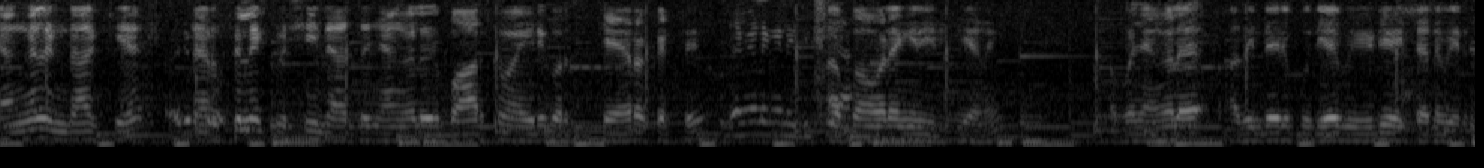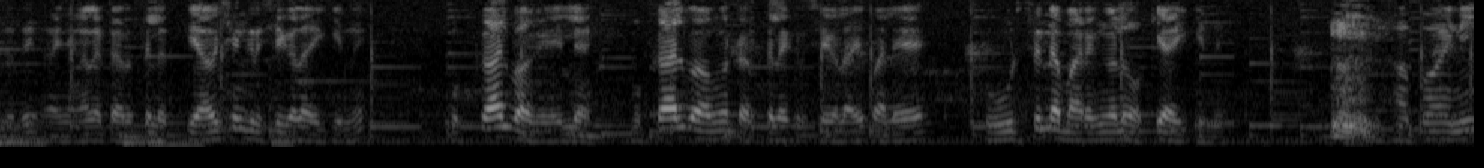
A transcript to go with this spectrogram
ഞങ്ങൾ ഉണ്ടാക്കിയ ടെറസിലെ കൃഷിന്റെ അകത്ത് ഞങ്ങൾ ഒരു പാർക്ക് മാതിരി കുറച്ച് ചെയറൊക്കെ ഇട്ട് അപ്പൊ അവിടെ ഇങ്ങനെ ഇരിക്കുകയാണ്. അപ്പോൾ ഞങ്ങൾ അതിന്റെ ഒരു പുതിയ വീഡിയോ ആയിട്ടാണ് വരുന്നത്. ഞങ്ങളെ ടെറസിൽ അത്യാവശ്യം കൃഷികൾ അയക്കുന്നത് മുക്കാൽ ഭാഗം ഇല്ലേ? മുക്കാൽ ഭാഗം ടെറസിലെ കൃഷികളായി. പല ഫ്രൂട്ട്സിന്റെ മരങ്ങളും ഒക്കെ അയക്കുന്നത് അപ്പോൾ ഇനി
